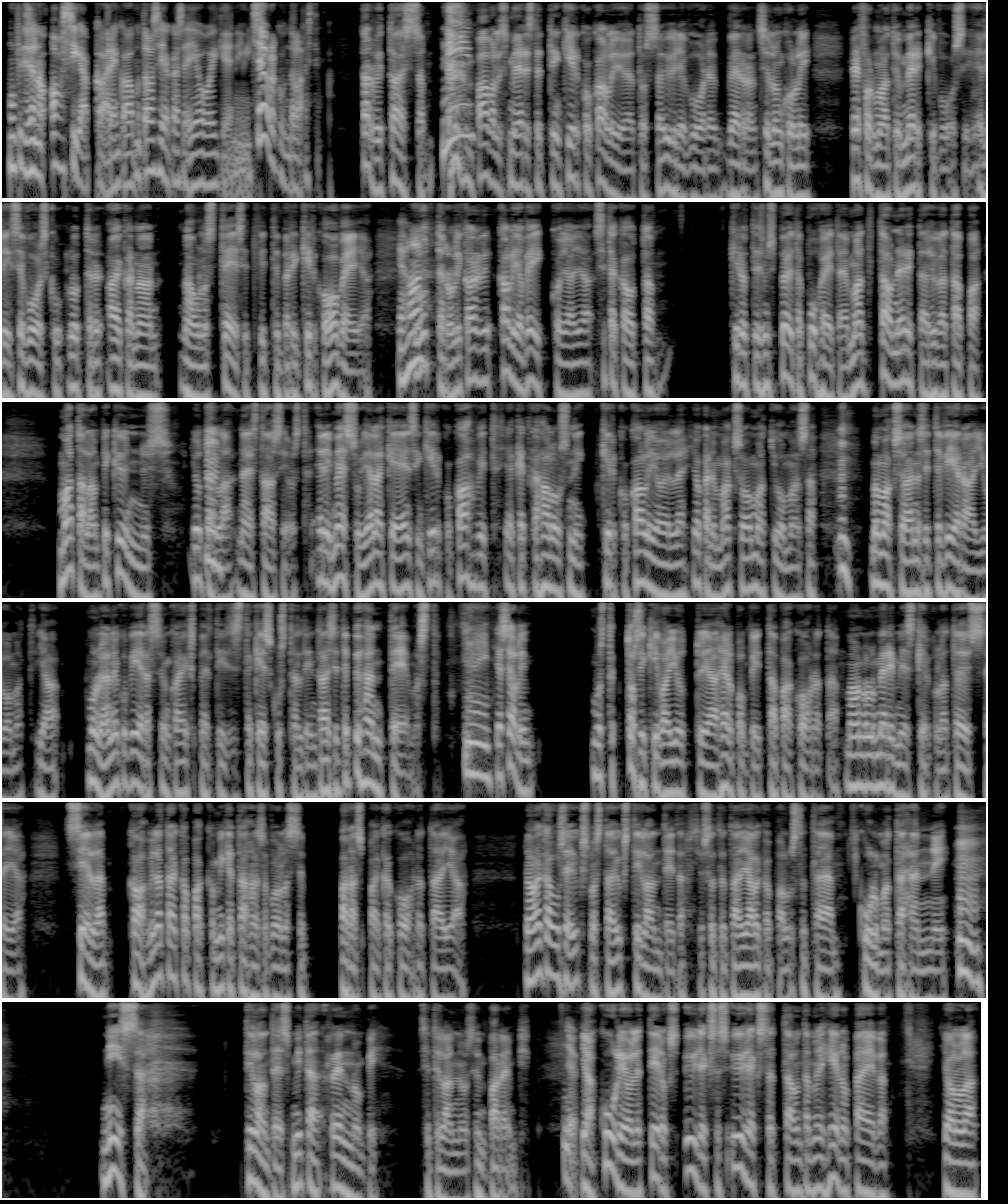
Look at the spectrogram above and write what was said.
mun piti sanoa asiakkaiden kanssa, mutta asiakas ei ole oikein nimi. Seurakuntalaisten kanssa. Tarvittaessa. Niin. Paavalissa me järjestettiin kirkkokaljoja tuossa yhden vuoden verran, silloin kun oli reformaation merkkivuosi. Eli se vuosi, kun Luther aikanaan naulasi teesit Wittenbergin kirkon oveen. Ja Jaha. Luther oli kal- kaljaveikkoja ja sitä kautta kirjoitti esimerkiksi pöytäpuheita. Ja mä että tämä on erittäin hyvä tapa matalampi kynnys jutella mm. näistä asioista. Eli messun jälkeen ensin kirkkokahvit ja ketkä halusi, niin kirkkokaljoille. Jokainen maksoi omat juomansa. Mm. Mä maksoin aina sitten vieraan juomat ja mulla oli aina joku vieressä, jonka ekspertiisistä keskusteltiin tai sitten pyhän teemasta. Niin. Ja se oli musta tosi kiva juttu ja helpompi tapa kohdata. Mä oon ollut merimieskirkolla töissä ja siellä kahvila tai kapakka, mikä tahansa voi olla se paras paikka kohdata ja ne on aika usein yksi vastaan yksi tilanteita, jos otetaan jalkapallosta tämä kulma tähän, niin Mm. Niissä tilanteissa, mitä rennompi se tilanne on, sen parempi. Jep. Ja kuulijoille tiedoksi 9.9. on tämmöinen hieno päivä, jolla,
